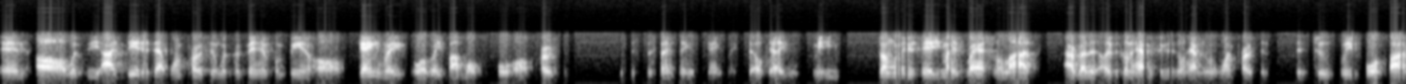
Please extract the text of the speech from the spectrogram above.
and uh, with the idea that that one person would prevent him from being uh, gang raped or raped by multiple uh, persons, which is the same thing as gang rape. So, okay, I mean, somewhere in his head, you might rationalize. I'd rather if it's going to happen to me, it's going to happen with one person than two, three, four, five,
